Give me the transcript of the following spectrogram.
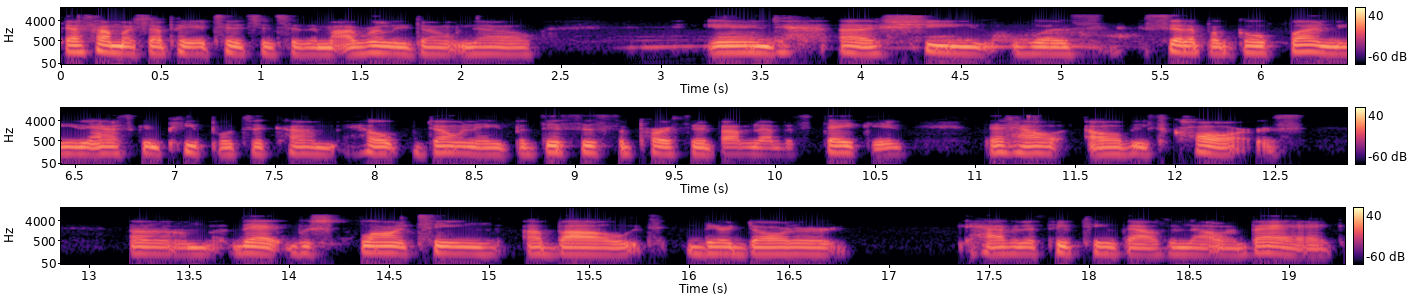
that's how much I pay attention to them. I really don't know and uh, she was set up a GoFundMe and asking people to come help donate. But this is the person, if I'm not mistaken, that had all these cars um, that was flaunting about their daughter having a $15,000 bag.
